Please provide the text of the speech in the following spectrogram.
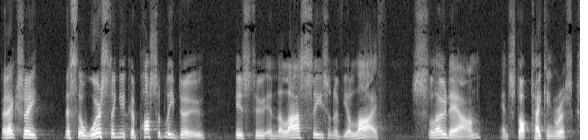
But actually, that's the worst thing you could possibly do is to, in the last season of your life, slow down and stop taking risks.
